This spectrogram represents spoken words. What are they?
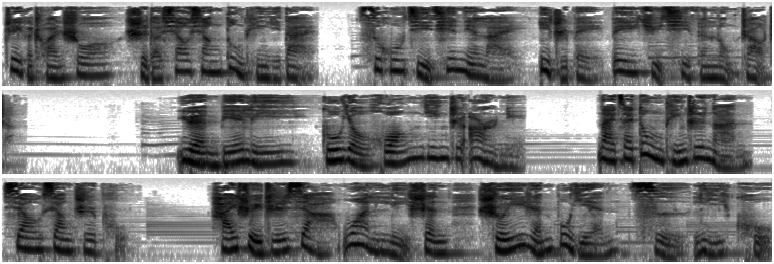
这个传说使得潇湘洞庭一带，似乎几千年来一直被悲剧气氛笼罩着。远别离，古有黄莺之二女，乃在洞庭之南，潇湘之浦。海水直下万里深，谁人不言此离苦？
